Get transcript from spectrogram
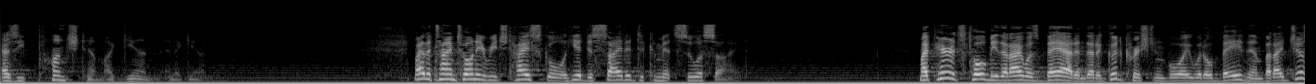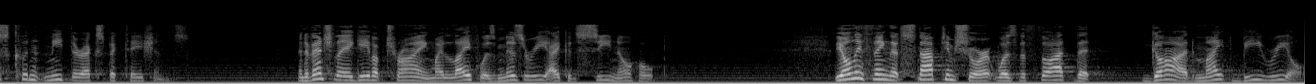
as he punched him again and again. By the time Tony reached high school, he had decided to commit suicide. My parents told me that I was bad and that a good Christian boy would obey them, but I just couldn't meet their expectations. And eventually I gave up trying. My life was misery. I could see no hope. The only thing that stopped him short was the thought that God might be real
